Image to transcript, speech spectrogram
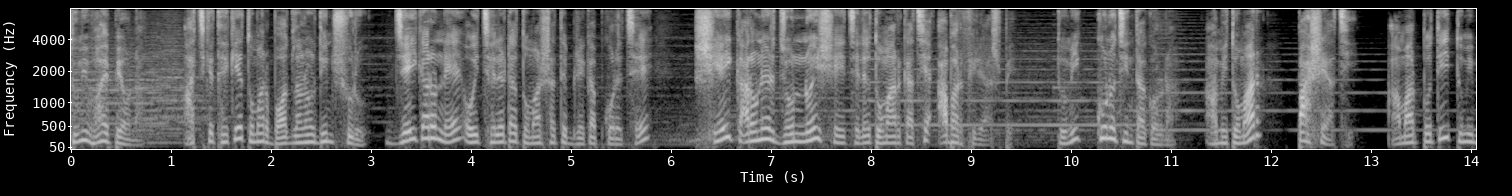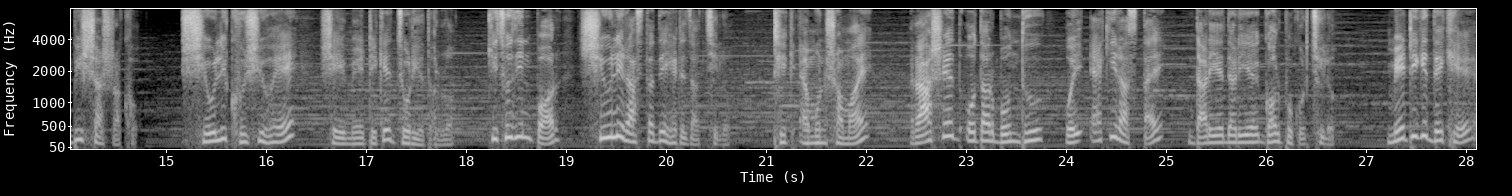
তুমি ভয় পেও না। আজকে থেকে তোমার বদলানোর দিন শুরু। যেই কারণে ওই ছেলেটা তোমার সাথে ব্রেকআপ করেছে, সেই কারণের জন্যই সেই ছেলে তোমার কাছে আবার ফিরে আসবে। তুমি কোনো চিন্তা করো না। আমি তোমার পাশে আছি। আমার প্রতি তুমি বিশ্বাস রাখো। শিউলি খুশি হয়ে সেই মেয়েটিকে জড়িয়ে ধরল। কিছুদিন পর শিউলি রাস্তা দিয়ে হেঁটে যাচ্ছিল। ঠিক এমন সময় রাশেদ ও তার বন্ধু ওই একই রাস্তায় দাঁড়িয়ে দাঁড়িয়ে গল্প করছিল। মেয়েটিকে দেখে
